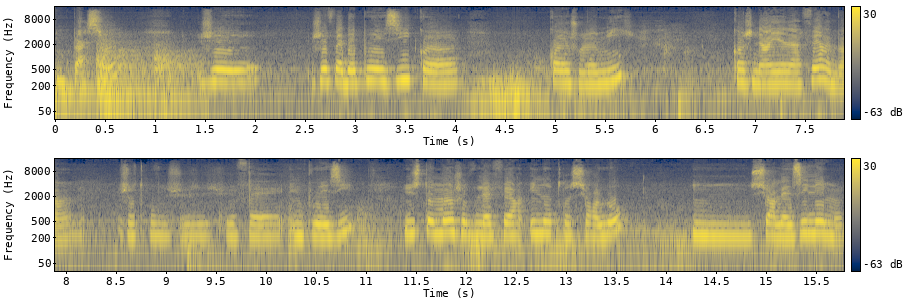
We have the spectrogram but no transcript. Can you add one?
une passion. Je, je fais des poésies quand, quand je m'ennuie. Quand je n'ai rien à faire, eh ben, je, trouve, je, je fais une poésie. Justement, je voulais faire une autre sur l'eau, sur les éléments.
